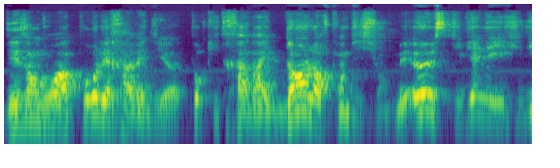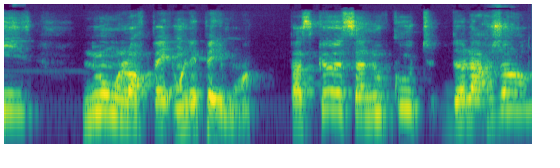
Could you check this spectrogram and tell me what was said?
des endroits pour les Harediotes, pour qu'ils travaillent dans leurs conditions. Mais eux, ce qu'ils viennent et ils disent, nous, on, leur paye, on les paye moins parce que ça nous coûte de l'argent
